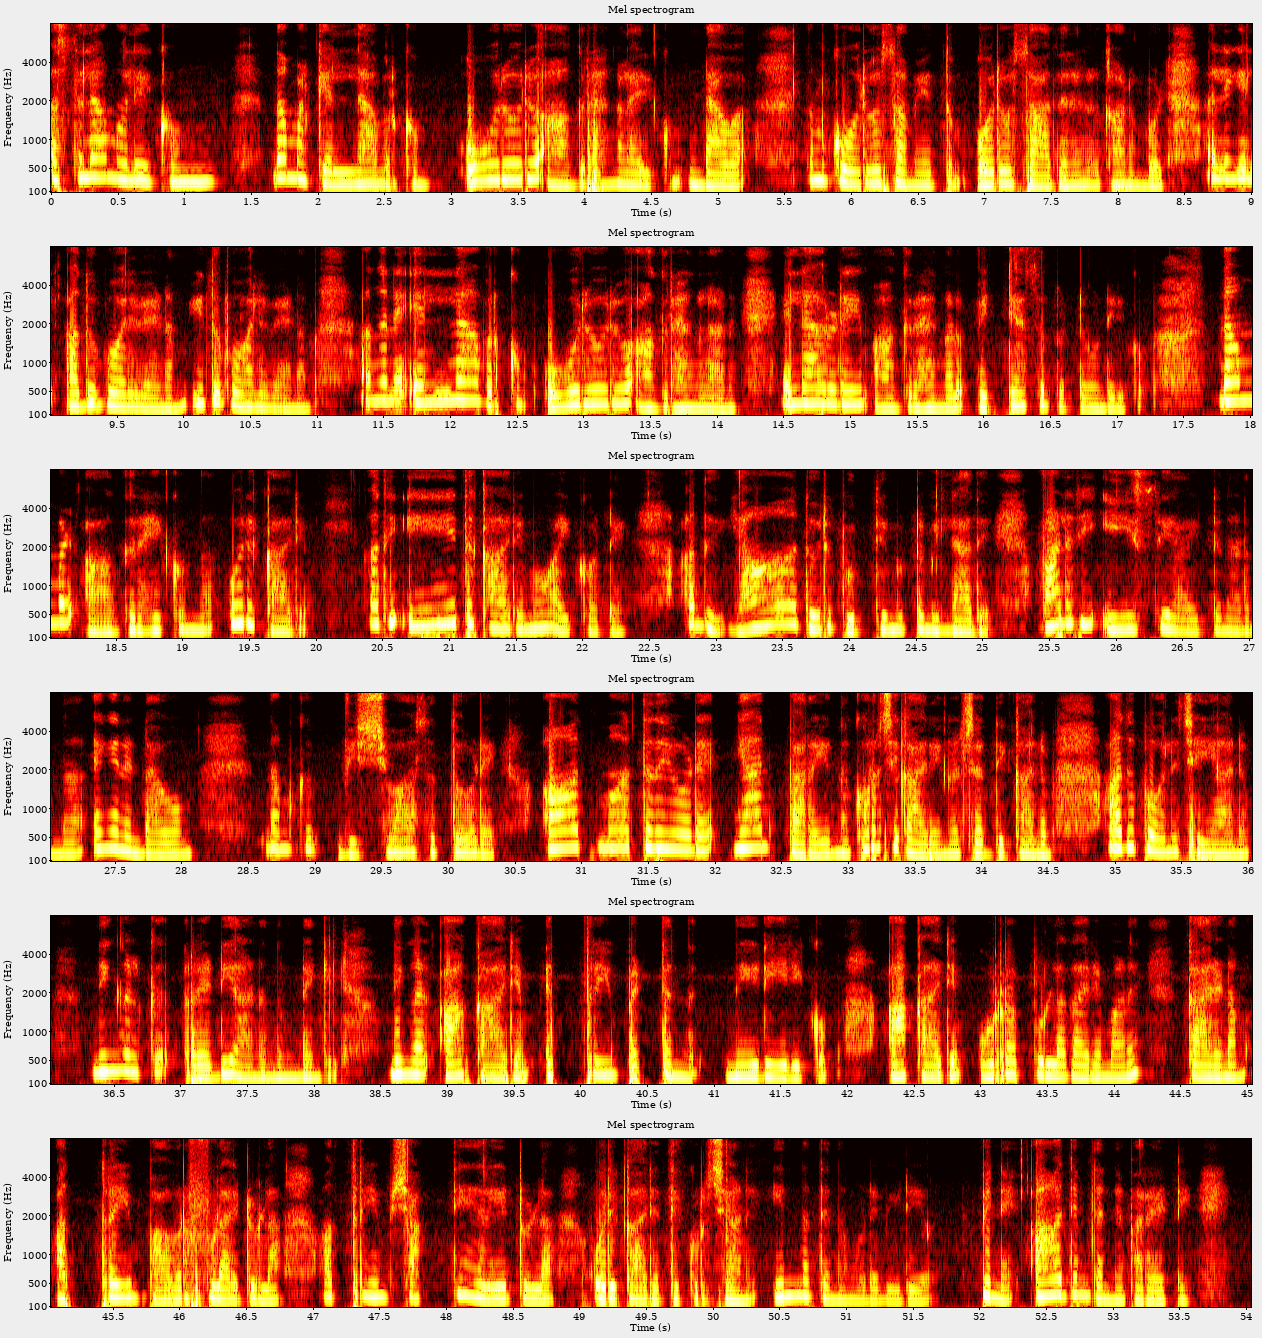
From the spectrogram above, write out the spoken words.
അസ്സലാമലൈക്കും. നമ്മൾക്കെല്ലാവർക്കും ഓരോരോ ആഗ്രഹങ്ങളായിരിക്കും ഉണ്ടാവുക. നമുക്ക് ഓരോ സമയത്തും ഓരോ സാധനങ്ങൾ കാണുമ്പോൾ അല്ലെങ്കിൽ അതുപോലെ വേണം ഇതുപോലെ വേണം. അങ്ങനെ എല്ലാവർക്കും ഓരോരോ ആഗ്രഹങ്ങളാണ്. എല്ലാവരുടെയും ആഗ്രഹങ്ങളും വ്യത്യാസപ്പെട്ടുകൊണ്ടിരിക്കും. നമ്മൾ ആഗ്രഹിക്കുന്ന ഒരു കാര്യം അത് ഏത് കാര്യമോ ആയിക്കോട്ടെ. അത് യാതൊരു ബുദ്ധിമുട്ടുമില്ലാതെ വളരെ ഈസി ആയിട്ട് നടന്ന എങ്ങനെ ഉണ്ടാവും? നമുക്ക് വിശ്വാസത്തോടെ ആത്മാർത്ഥതയോടെ ഞാൻ പറയുന്ന കുറച്ച് കാര്യങ്ങൾ ശ്രദ്ധിക്കാനും അതുപോലെ ചെയ്യാനും നിങ്ങൾക്ക് റെഡിയാണെന്നുണ്ടെങ്കിൽ നിങ്ങൾ ആ കാര്യം എത്രയും പെട്ടെന്ന് നേടിയിരിക്കും. ആ കാര്യം ഉറപ്പുള്ള കാര്യമാണ്. കാരണം അത്രയും പവർഫുൾ ആയിട്ടുള്ള അത്രയും ശക്തിയേറിയിട്ടുള്ള ഒരു കാര്യത്തെക്കുറിച്ചാണ് ഇന്നത്തെ നമ്മുടെ വീഡിയോ പിന്നെ ആദ്യം തന്നെ പറയട്ടെ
